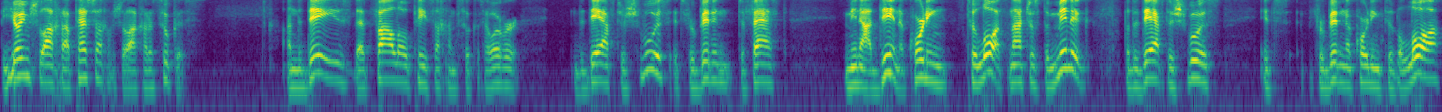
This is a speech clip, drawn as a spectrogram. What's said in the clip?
B'yoyim Shalach Pesach Shalach Sukkos. On the days that follow Pesach and Sukkot. However, the day after Shavuos, it's forbidden to fast minadin. According to law, it's not just a minig, but the day after Shavuos, it's forbidden according to the law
